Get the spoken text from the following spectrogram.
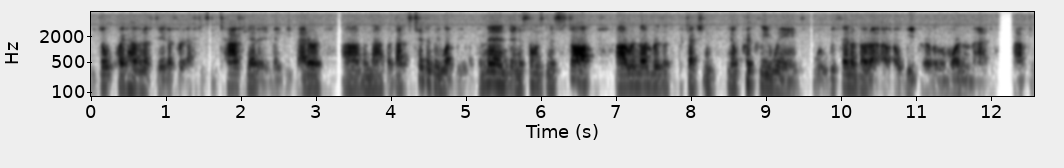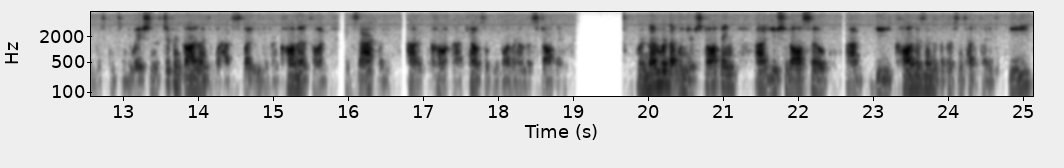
We don't quite have enough data for FTC TAF yet. It may be better uh, than that, but that's typically what we recommend. And if someone's going to stop, uh, remember that the protection you know, quickly wanes within about a, a week or a little more than that after discontinuations. Different guidelines will have slightly different comments on exactly how to uh, counsel people around the stopping. Remember that when you're stopping, uh, you should also uh, be cognizant of the person's hepatitis B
